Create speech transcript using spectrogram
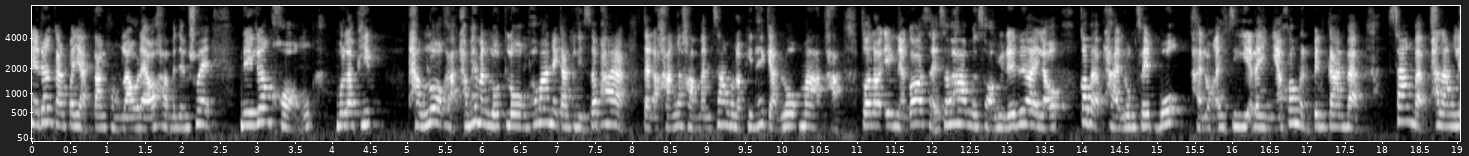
ในเรื่องการประหยัดตังค์ของเราแล้วค่ะ มันยังช่วยในเรื่องของมลพิษทางโลกค่ะทำให้มันลดลง เพราะว่าในการผลิตเสื้อผ้าแต่ละครั้งอะค่ะ มันสร้างมลพิษให้แก่โลกมากค่ะ ตัวเราเองเนี่ยก็ใส่เสื้อผ้ามือสองอยู่เรื่อยๆ แล้วก็แบบถ่ายลง Facebook ถ่ายลง IG อะไรอย่างเงี้ยก็เหมือนเป็นการแบบ สร้างแบบพลังเ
